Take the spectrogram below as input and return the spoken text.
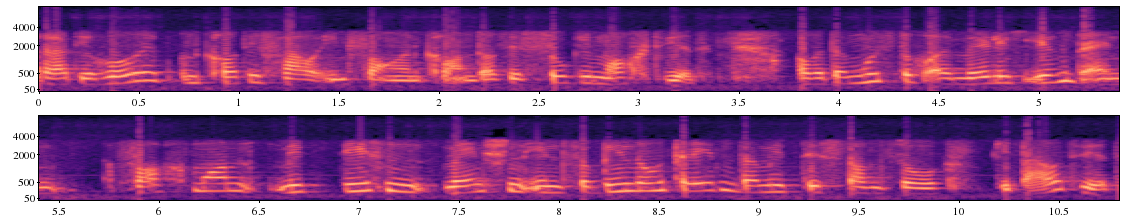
Radio Horeb und KTV empfangen kann, dass es so gemacht wird. Aber da muss doch allmählich irgendein Fachmann mit diesen Menschen in Verbindung treten, damit das dann so gebaut wird.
